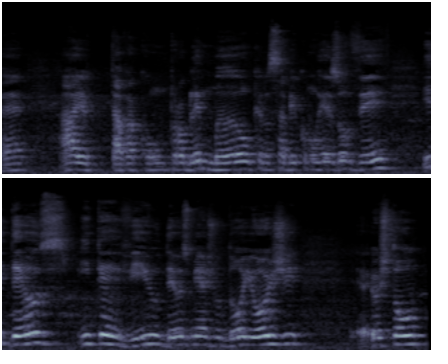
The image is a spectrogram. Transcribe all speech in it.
né? Ah, eu estava com um problemão que eu não sabia como resolver e Deus interviu, Deus me ajudou e hoje eu estou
